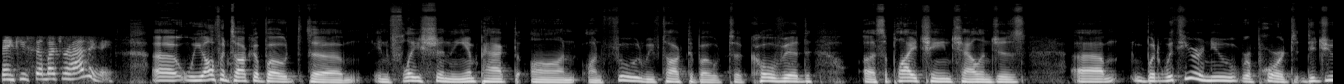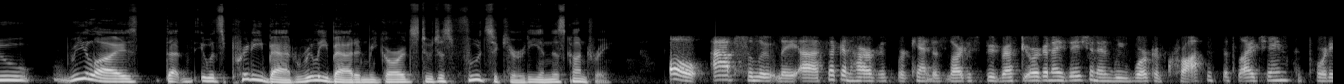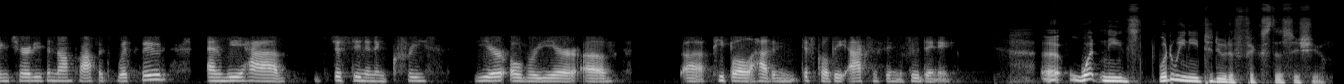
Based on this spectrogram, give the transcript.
Thank you so much for having me. Uh, we often talk about um, inflation, the impact on on food. We've talked about uh, COVID, uh, supply chain challenges. Um, but with your new report, did you realize that it was pretty bad, really bad in regards to just food security in this country. Oh, absolutely. Uh, Second Harvest, we're Canada's largest food rescue organization, and we work across the supply chain supporting charities and nonprofits with food. And we have just seen an increase year over year of uh, people having difficulty accessing the food they need. Uh, what needs? What do we need to do to fix this issue?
